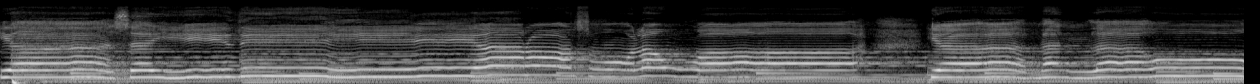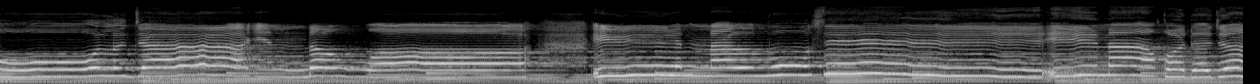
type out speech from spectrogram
Ya Sayyidi Ya Rasulullah Ya man lahul indallah Innal musiina qad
